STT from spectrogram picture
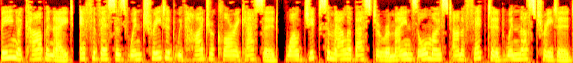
being a carbonate, effervesces when treated with hydrochloric acid, while gypsum alabaster remains almost unaffected when thus treated.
